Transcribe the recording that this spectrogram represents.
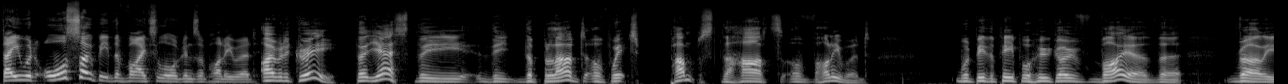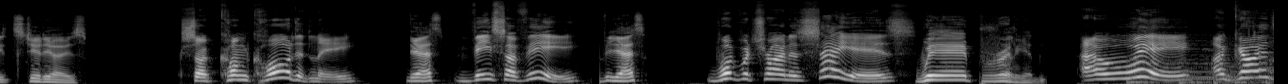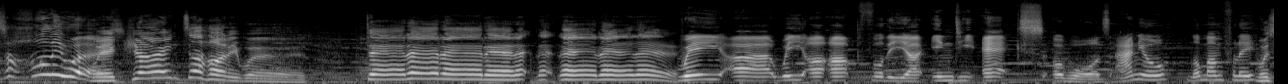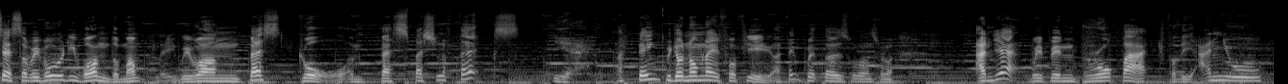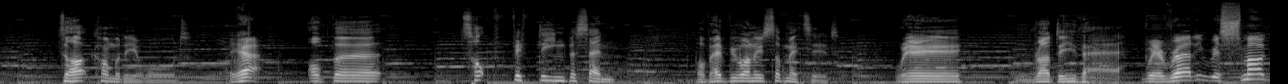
they would also be the vital organs of Hollywood. I would agree that yes, the the the blood of which pumps the hearts of Hollywood would be the people who go via the Raleigh Studios. So concordedly, Yes, vis-a-vis, yes, what we're trying to say is we're brilliant. Uh, we are going to Hollywood. We're going to Hollywood. Da, da, da. We uh we are up for the uh, Indie X Awards, annual, not monthly. Was yes, so we've already won the monthly. We won best gore and best special effects. Yeah. I think we got nominated for a few. I think with those were the ones we won. And yeah, we've been brought back for the annual Dark Comedy Award Yeah. of the top 15% of everyone who submitted. We're ruddy there. We're ready, we're smug,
